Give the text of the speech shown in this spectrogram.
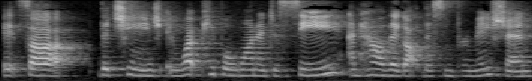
It saw the change in what people wanted to see and how they got this information.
